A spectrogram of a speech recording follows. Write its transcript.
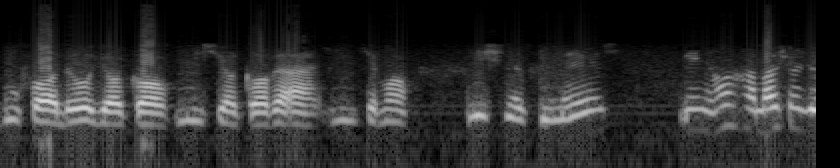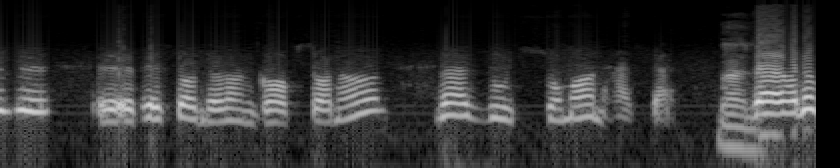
بوفالو یا گاومیش یا گاو اهلی که ما میشناسیمش اینها همشون جز پستانداران گاوسانان و زوجسمان هستند بله. و حالا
